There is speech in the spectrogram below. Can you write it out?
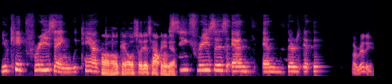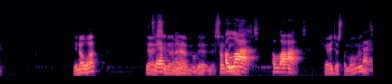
You keep freezing. We can't. Oh, okay. Oh, so it is happening there. See freezes and and there's it. Oh, really? You know what? Yeah, I see that I have the, something. A lot, a lot. Okay, just a moment. Right.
